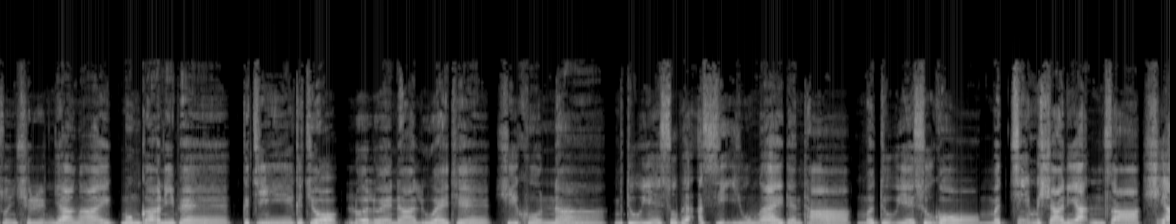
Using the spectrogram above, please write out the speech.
สุนชรินยาง่ายมุงกานีเพกจีกจ่อลวยลวยนาลูไอเทชีคูนามาดูเยซูเพอสิอยู่ง่ายเดนทามาดูเยซูก็มาจิมชานี่อันซาชีย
